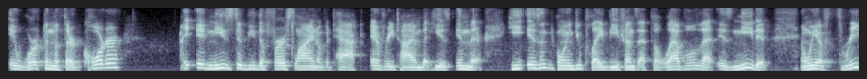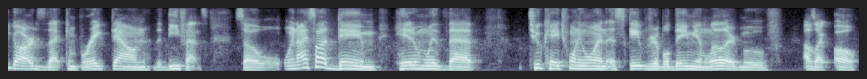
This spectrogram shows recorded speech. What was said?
It worked in the third quarter. It, needs to be the first line of attack every time that he is in there. He isn't going to play defense at the level that is needed. And we have three guards that can break down the defense. So when I saw Dame hit him with that 2K21 escape dribble Damian Lillard move, I was like, oh,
